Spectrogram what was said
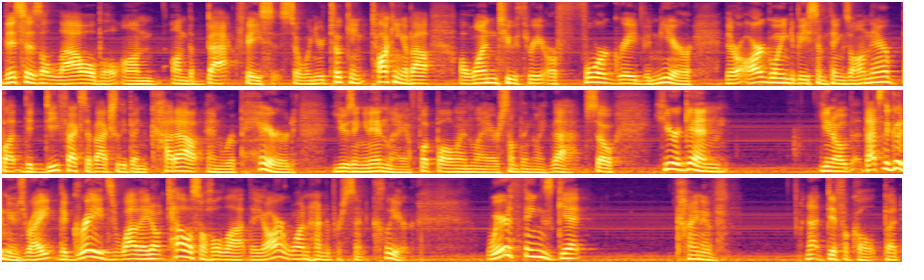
this is allowable on on the back faces. So when you're talking talking about a one, two, three, or four grade veneer, there are going to be some things on there, but the defects have actually been cut out and repaired using an inlay, a football inlay, or something like that. So here again, you know that's the good news, right? The grades, while they don't tell us a whole lot, they are 100% clear. Where things get kind of not difficult, but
